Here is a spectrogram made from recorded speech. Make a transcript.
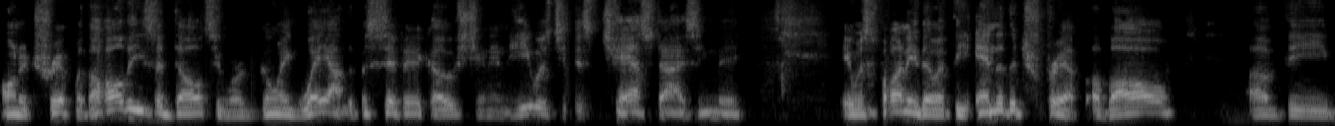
on a trip with all these adults and we're going way out in the Pacific Ocean, and he was just chastising me. It was funny though. At the end of the trip, of all of the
